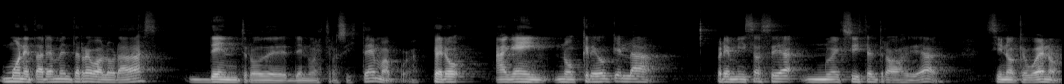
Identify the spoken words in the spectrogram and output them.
monetariamente revaloradas dentro de, nuestro sistema. Pues. Pero, again, no creo que la premisa sea no existe el trabajo ideal, sino que, bueno,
